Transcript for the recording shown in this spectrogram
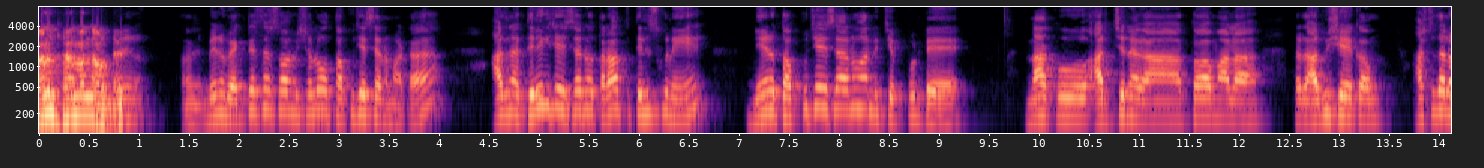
మనం ధర్మంగా ఉండాలి. నేను వెంకటేశ్వర స్వామి విషయంలో తప్పు చేశాను అనమాట అది నాకు తెలియ చేశాను తర్వాత తెలుసుకుని నేను తప్పు చేశాను అని చెప్పుంటే నాకు అర్చన తోమాల తర్వాత అభిషేకం అష్టదళ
